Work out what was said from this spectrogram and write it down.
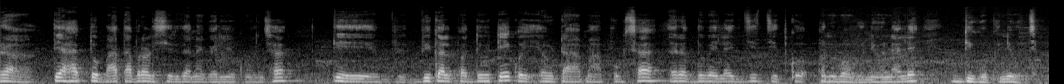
र त्यहाँ त्यो वातावरण सिर्जना गरिएको हुन्छ। त्यो विकल्प दुइटैको एउटामा पुग्छ र दुवैलाई जित जितको अनुभव हुने हुनाले दिगो पनि हुन्छ।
